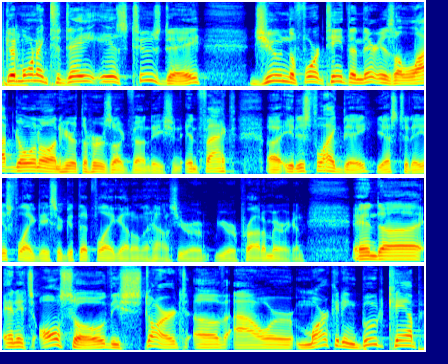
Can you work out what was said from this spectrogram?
Good morning. Today is Tuesday, June the 14th, and there is a lot going on here at the Herzog Foundation. In fact, uh, it is Flag Day. Yes, today is Flag Day, so get that flag out on the house. You're a, you're a proud American. And, uh, and it's also the start of our marketing boot camp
